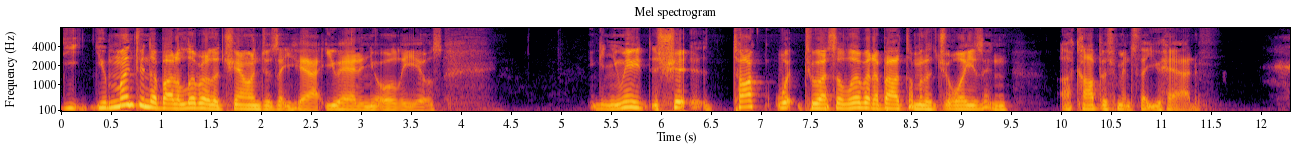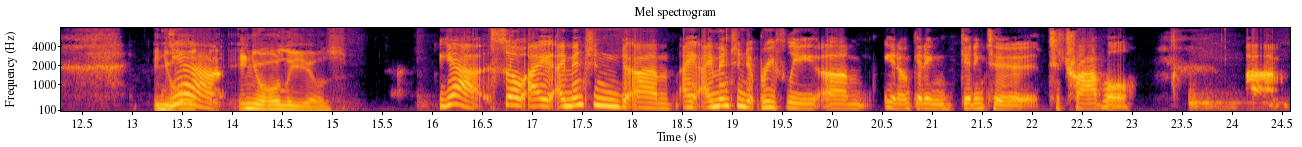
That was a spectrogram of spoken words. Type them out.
You mentioned about a little bit of the challenges that you had you had in your early years. Can you maybe sh- talk what, to us a little bit about some of the joys and accomplishments that you had in your Yeah. in your early years? Yeah, so I, I mentioned um, I, I mentioned it briefly. Um, you know, getting getting to to travel, um,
